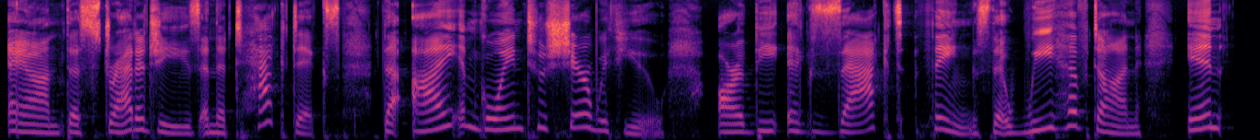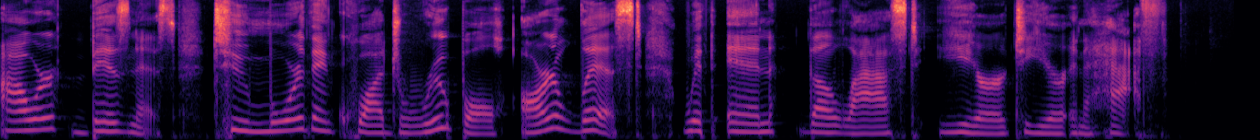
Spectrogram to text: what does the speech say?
and the strategies and the tactics that I am going to share with you are the exact things that we have done in our business to more than quadruple our list within the last year to year and a half.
